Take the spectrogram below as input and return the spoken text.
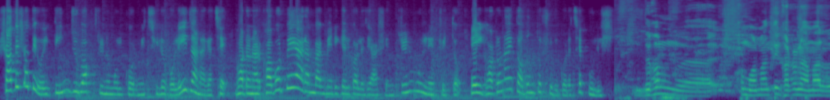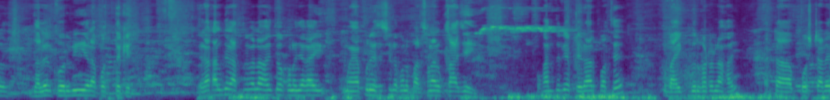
সাথে সাথে ওই তিন যুবক তৃণমূল কর্মী ছিল বলেই জানা গেছে। ঘটনার খবর পেয়ে আরামবাগ মেডিকেল কলেজে আসেন তৃণমূল নেতৃত্ব। এই ঘটনায় তদন্ত শুরু করেছে পুলিশ। দেখুন খুব মর্মান্তিক ঘটনা আমার দলের কর্মী, এরা প্রত্যেকে। এরা কালকে রাত্রিবেলা হয়তো কোনো জায়গায় মায়াপুরে এসেছিল কোনো পার্সোনাল কাজেই ওখান থেকে ফেরার পথে বাইক দুর্ঘটনা হয়। একটা পোস্টারে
